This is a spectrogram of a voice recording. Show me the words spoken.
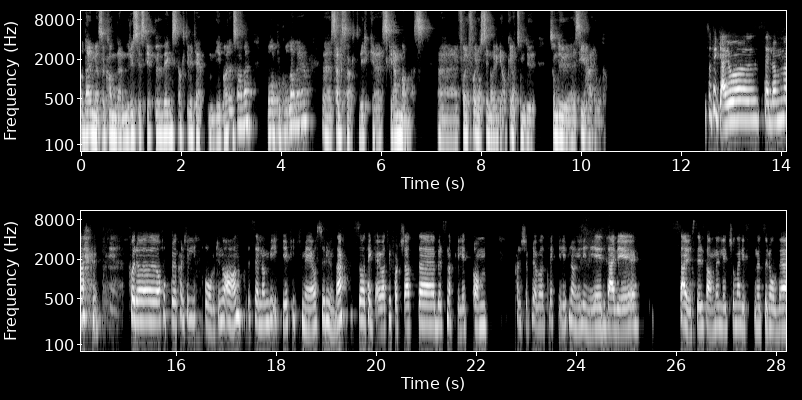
Og Dermed så kan den russiske øvingsaktiviteten i Barentshavet og på Kolaløya eh, selvsagt virke skremmende eh, for, for, oss i Norge, akkurat som du, som du sier her, Oda. Så tenker jeg jo, selv om for å hoppe kanskje litt over til noe annet, selv om vi ikke fikk med oss Rune, så tenker jeg jo at vi fortsatt uh, bør snakke litt om Kanskje prøve å trekke litt lange linjer der vi sauser sammen litt journalistenes rolle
